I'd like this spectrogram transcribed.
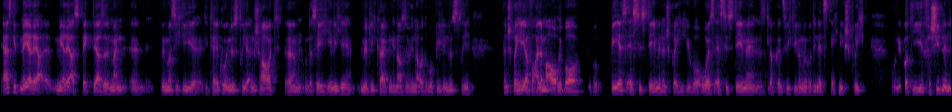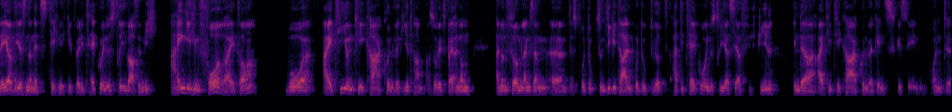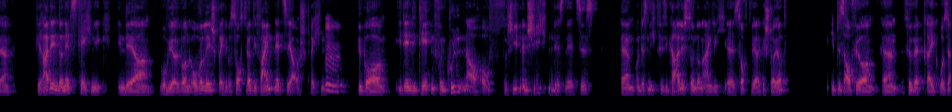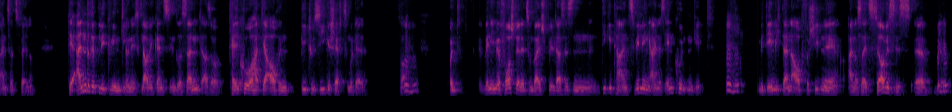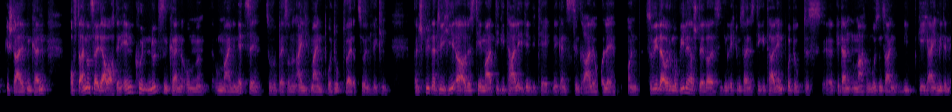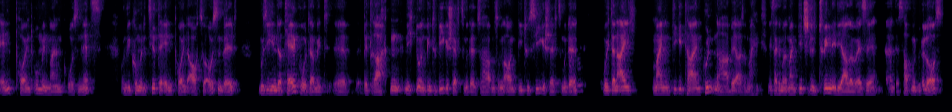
Ja, es gibt mehrere, mehrere Aspekte. Also ich meine, äh, wenn man sich die, die Telco-Industrie anschaut, ähm, und da sehe ich ähnliche Möglichkeiten, genauso wie in der Automobilindustrie, dann spreche ich ja vor allem auch über, über BSS-Systeme, dann spreche ich über OSS-Systeme. Das ist, glaube ich, ganz wichtig, wenn man über die Netztechnik spricht und über die verschiedenen Layer, die es in der Netztechnik gibt. Weil die Telco-Industrie war für mich eigentlich ein Vorreiter wo IT und TK konvergiert haben. Also wie jetzt bei anderen, anderen Firmen langsam äh, das Produkt zum digitalen Produkt wird, hat die Telco-Industrie ja sehr viel in der IT-TK-Konvergenz gesehen. Und äh, gerade in der Netztechnik, in der, wo wir über ein Overlay sprechen, über Software-Defined-Netze auch sprechen, mhm. über Identitäten von Kunden auch auf verschiedenen Schichten des Netzes ähm, und das nicht physikalisch, sondern eigentlich äh, Software gesteuert, gibt es auch für, äh, für Web 3 große Einsatzfelder. Der andere Blickwinkel, und ist, glaube ich, ganz interessant, also Telco hat ja auch ein B2C-Geschäftsmodell. So. Mhm. Und wenn ich mir vorstelle zum Beispiel, dass es einen digitalen Zwilling eines Endkunden gibt, mhm. mit dem ich dann auch verschiedene einerseits Services äh, mhm. gestalten kann, auf der anderen Seite aber auch den Endkunden nutzen kann, um, um meine Netze zu verbessern und eigentlich mein Produkt weiterzuentwickeln, dann spielt natürlich hier auch das Thema digitale Identität eine ganz zentrale Rolle. Und so wie der Automobilhersteller sich in Richtung seines digitalen Endproduktes äh, Gedanken machen muss und sagen, wie gehe ich eigentlich mit dem Endpoint um in meinem großen Netz und wie kommuniziert der Endpoint auch zur Außenwelt, muss ich in der Telco damit äh, betrachten, nicht nur ein B2B-Geschäftsmodell zu haben, sondern auch ein B2C-Geschäftsmodell, mhm. wo ich dann eigentlich meinen digitalen Kunden habe, also mein, ich sage immer, mein Digital Twin idealerweise äh, des Hartmut Müllers,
